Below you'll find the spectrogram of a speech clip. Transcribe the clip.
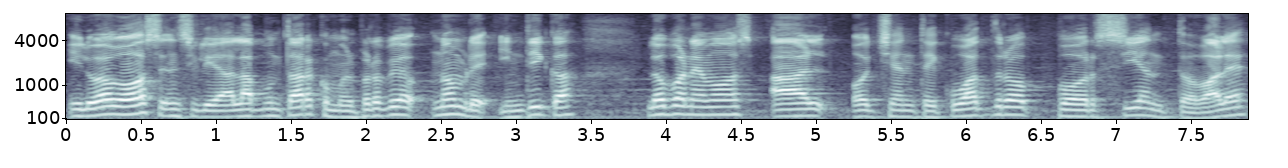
Y luego, sensibilidad al apuntar, como el propio nombre indica, lo ponemos al 84%, ¿vale?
